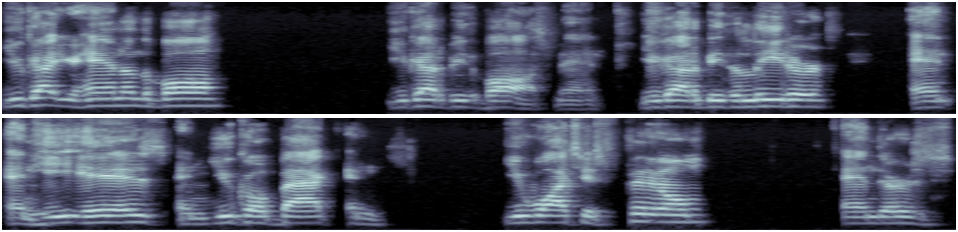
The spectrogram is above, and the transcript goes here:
you got your hand on the ball. You got to be the boss, man. You got to be the leader, and and he is. And you go back and you watch his film, and there's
